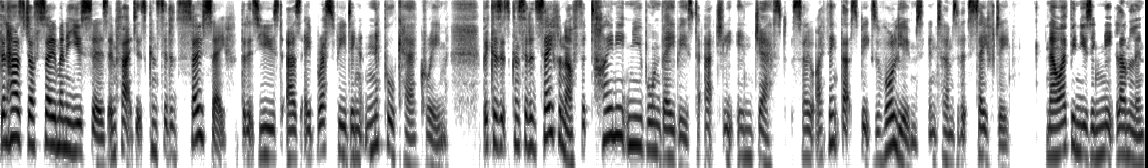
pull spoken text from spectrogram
that has just so many uses. In fact, it's considered so safe that it's used as a breastfeeding nipple care cream because it's considered safe enough for tiny newborn babies to actually ingest. So I think that speaks volumes in terms of its safety. Now, I've been using Neat Lanolin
